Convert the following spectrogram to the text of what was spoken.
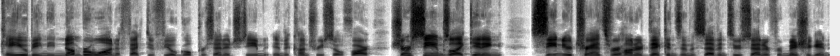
KU being the number one effective field goal percentage team in the country so far. Sure seems like getting senior transfer Hunter Dickinson in the 7 2 center for Michigan,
